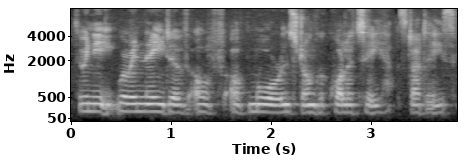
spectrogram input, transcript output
So we need we're in need of of, of more and stronger quality studies.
